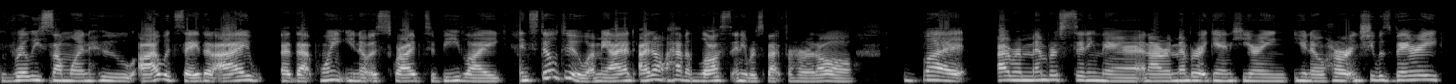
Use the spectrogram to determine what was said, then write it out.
really someone who I would say that I at that point, you know, ascribed to be like and still do. I mean, I I don't haven't lost any respect for her at all. But I remember sitting there and I remember again hearing, you know, her and she was very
